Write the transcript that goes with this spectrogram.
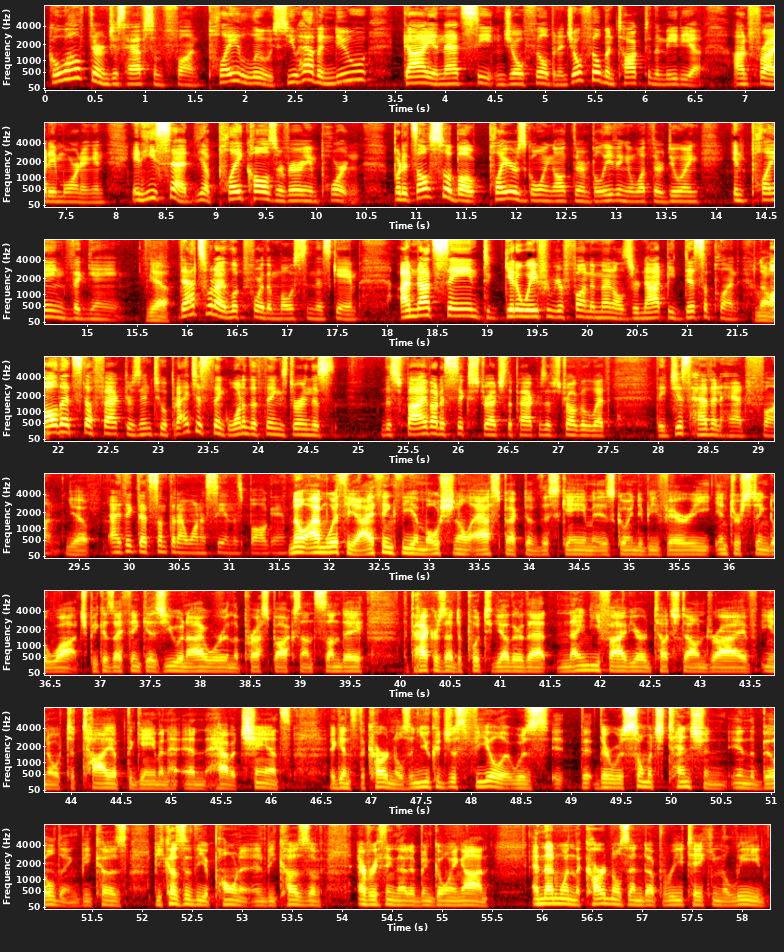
go out there and just have some fun. Play loose. You have a new guy in that seat in Joe Philbin. And Joe Philbin talked to the media on Friday morning and, and he said, yeah, play calls are very important. But it's also about players going out there and believing in what they're doing and playing the game. Yeah. That's what I look for the most in this game. I'm not saying to get away from your fundamentals or not be disciplined. No. All that stuff factors into it. But I just think one of the things during this this five out of six stretch the Packers have struggled with, they just haven't had fun. Yep. I think that's something I want to see in this ball game. No, I'm with you. I think the emotional aspect of this game is going to be very interesting to watch because I think as you and I were in the press box on Sunday, the Packers had to put together that 95-yard touchdown drive, you know, to tie up the game and and have a chance against the Cardinals. And you could just feel it was it, th- there was so much tension in the building because because of the opponent and because of everything that had been going on. And then when the Cardinals end up retaking the lead,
